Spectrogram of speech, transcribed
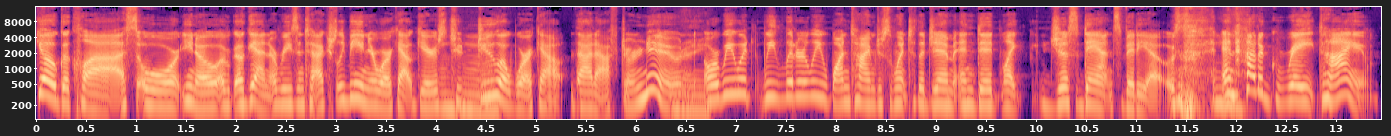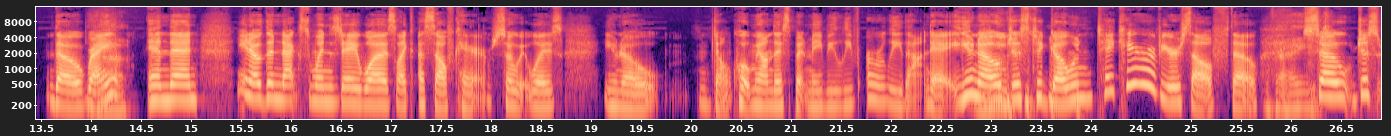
yoga class or, you know, again, a reason to actually be in your workout gears mm-hmm. to do a workout that afternoon. Right. Or we would, we literally one time just went to the gym and did like just dance videos mm. and had a great time though, right? Yeah. And then, you know, the next Wednesday was like a self care. So it was, you know, don't quote me on this, but maybe leave early that day, you know, mm-hmm. just to go and take care of yourself, though. Right. So, just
